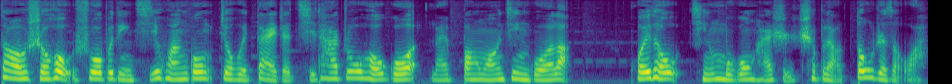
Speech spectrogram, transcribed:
到时候说不定齐桓公就会带着其他诸侯国来帮忙晋国了。回头秦穆公还是吃不了兜着走啊！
